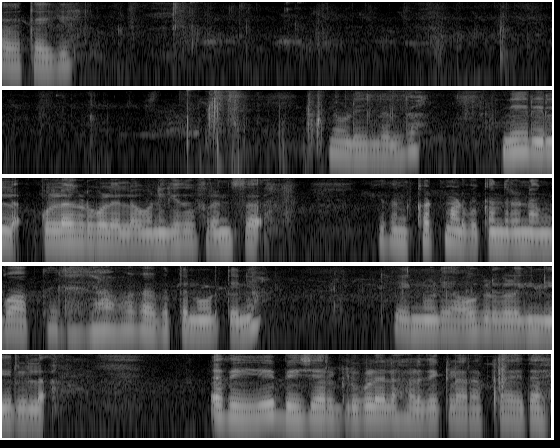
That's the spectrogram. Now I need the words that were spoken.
ಅದಕ್ಕಾಗಿ. ನೋಡಿ, ಇಲ್ಲೆಲ್ಲ ನೀರಿಲ್ಲ ಕುಳ್ಳ ಗಿಡಗಳೆಲ್ಲ ಒಣಗಿದು ಫ್ರೆಂಡ್ಸ ಇದನ್ನು ಕಟ್ ಮಾಡ್ಬೇಕಂದ್ರೆ ನನಗೂ ಆಗ್ತಾಯಿಲ್ಲ ಯಾವಾಗ ಆಗುತ್ತೆ ನೋಡ್ತೀನಿ. ಈಗ ನೋಡಿ ಯಾವ ಗಿಡಗಳಿಗೆ ನೀರಿಲ್ಲ. ಅದೇ ಬೇಜಾರು ಗಿಡಗಳೆಲ್ಲ ಹಳದಿ ಕಲರ್ ಆಗ್ತಾ ಇದ್ದಾವೆ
